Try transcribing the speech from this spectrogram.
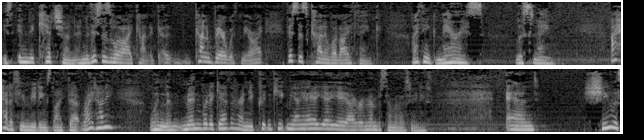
is in the kitchen, and this is what I kind of kind of bear with me, all right? This is kind of what I think. I think Mary's listening. I had a few meetings like that, right, honey? When the men were together and you couldn't keep me. Yeah, yeah, yeah. I remember some of those meetings. And she was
